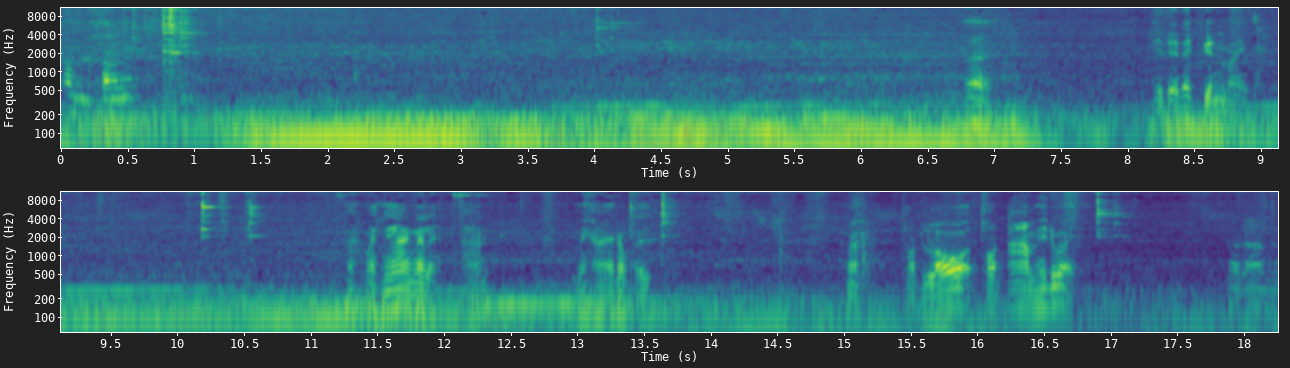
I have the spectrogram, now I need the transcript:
ห้าสิบตังค์เออให้ได้ได้เปลี่ยนใหม่อะไว้ข้างล่างนั่นแหละฐานไม่หายหรอกเออ มาถอดล้อถอดอาร์มให้ด้วย ถอดอาร์มเล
